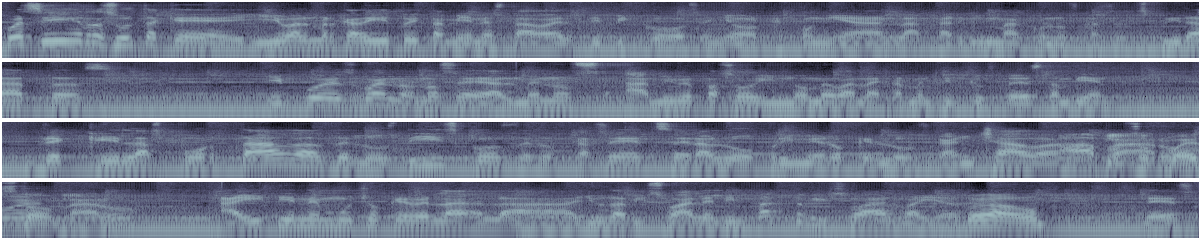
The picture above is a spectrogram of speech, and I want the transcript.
Pues sí, resulta que iba al mercadito y también estaba el típico señor que ponía la tarima con los cassettes piratas. Y pues bueno, no sé, al menos a mí me pasó y no me van a dejar mentir que ustedes también, de que las portadas de los discos, de los cassettes, era lo primero que los ganchaba. Ah, por Claro, supuesto. güey, claro. Ahí tiene mucho que ver la, la ayuda visual, el impacto visual, vaya, de eso.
